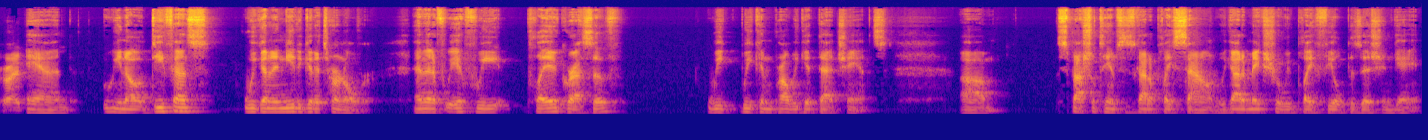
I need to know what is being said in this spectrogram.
Right. And you know, defense, we're going to need to get a turnover. And then if we if we play aggressive, we we can probably get that chance. Um, special teams has got to play sound. We got to make sure we play field position game.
